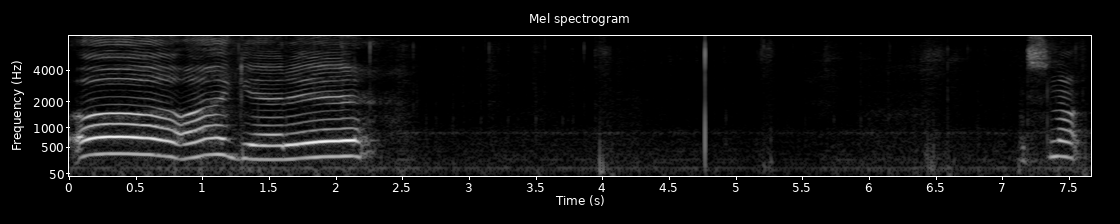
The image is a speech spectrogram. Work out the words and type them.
Oh, I get it. It's not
